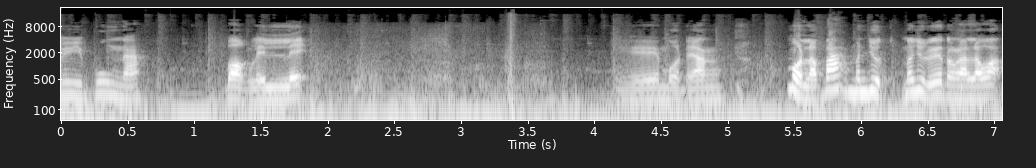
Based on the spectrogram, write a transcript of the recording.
ไม่มีพุ่งนะ บอกเลยเละเอ๊หมดยัง หมดแล้วปะมันหยุด มันหยุดได้ตรงนั้นแล้วอะ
